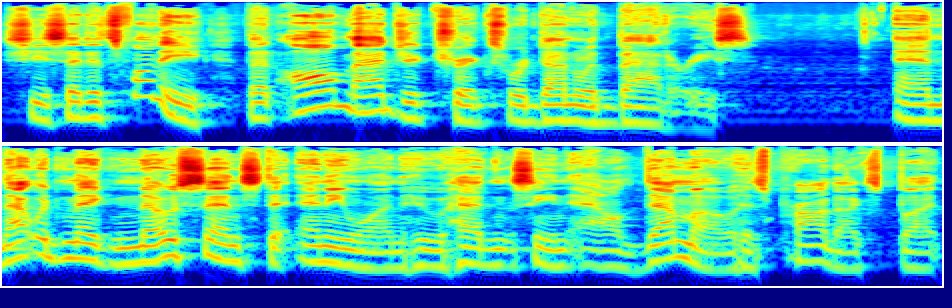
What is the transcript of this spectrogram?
she said, It's funny that all magic tricks were done with batteries. And that would make no sense to anyone who hadn't seen Al demo his products, but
